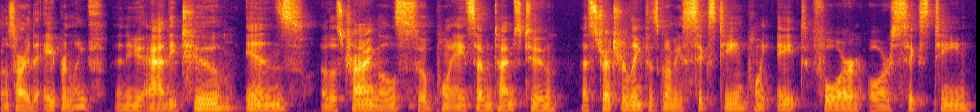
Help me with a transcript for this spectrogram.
oh sorry, the apron length, and you add the two ends of those triangles, so 0.87 times 2. That stretcher length is going to be 16.84 or 16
